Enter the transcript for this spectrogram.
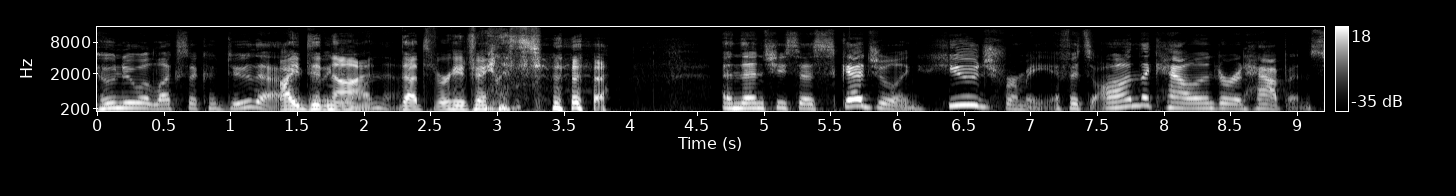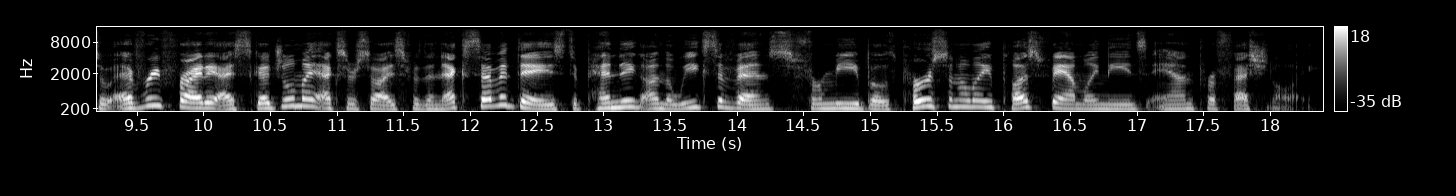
Who knew Alexa could do that? I gotta did not. that. That's very advanced. And then she says, scheduling, huge for me. If it's on the calendar, it happens. So every Friday, I schedule my exercise for the next seven days, depending on the week's events for me, both personally, plus family needs, and professionally.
